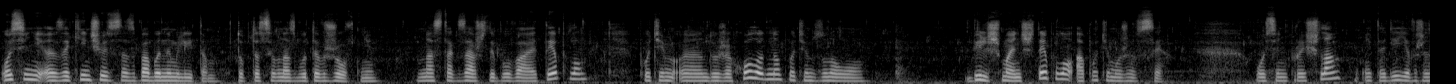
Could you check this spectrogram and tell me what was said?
осінь е, закінчується з бабиним літом. Тобто це у нас буде в жовтні. У нас так завжди буває тепло, потім е, дуже холодно, потім знову більш-менш тепло, а потім уже все. Осінь прийшла, і тоді я вже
